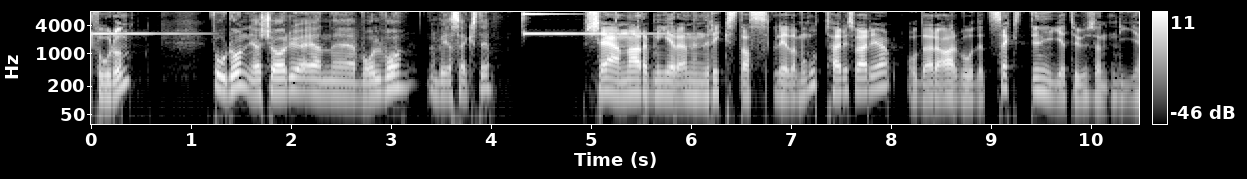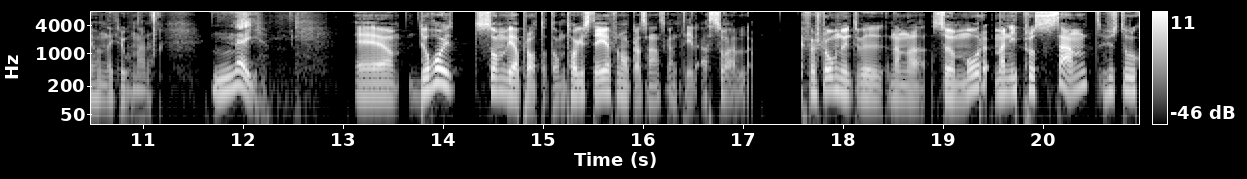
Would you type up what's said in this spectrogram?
Fordon? Fordon, jag kör ju en eh, Volvo, en V60. Tjänar mer än en riksdagsledamot här i Sverige och där är arvodet 69 900 kronor. Nej. Eh, du har ju, som vi har pratat om, tagit steg från Hockeyallsvenskan till SHL. Jag förstår om du inte vill nämna summor, men i procent, hur stor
